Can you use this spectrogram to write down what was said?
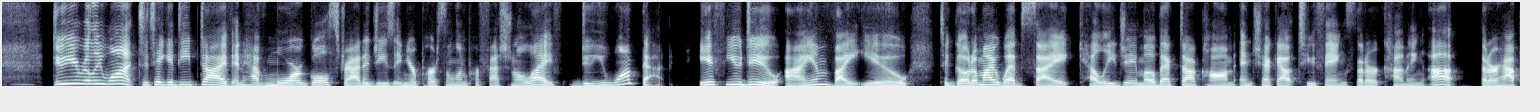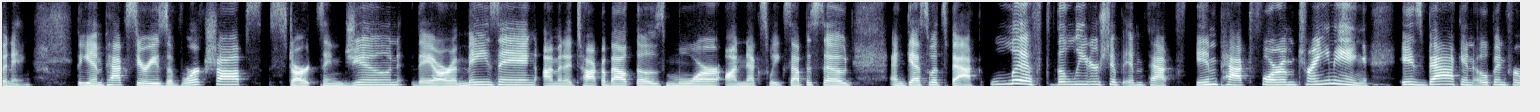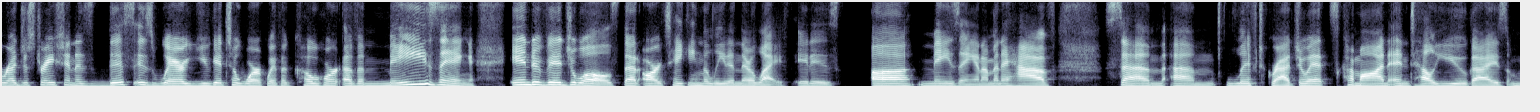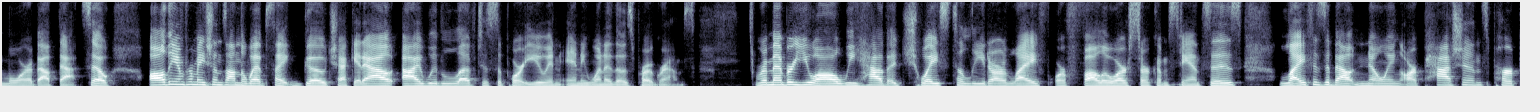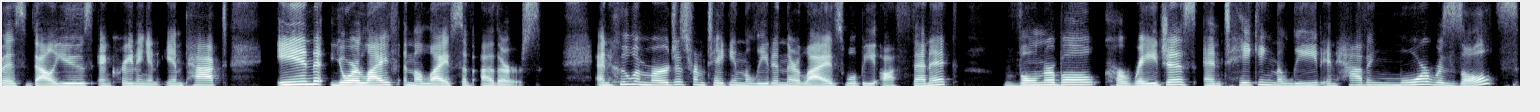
Do you really want to take a deep dive and have more goal strategies in your personal and professional life? Do you want that? If you do, I invite you to go to my website, kellyjmobeck.com, and check out two things that are coming up that are happening. The Impact series of workshops starts in June. They are amazing. I'm going to talk about those more on next week's episode. And guess what's back? Lift the Leadership Impact Impact Forum training is back and open for registration as this is where you get to work with a cohort of amazing individuals that are taking the lead in their life. It is amazing and I'm going to have some um, Lift graduates come on and tell you guys more about that. So, all the information's on the website. Go check it out. I would love to support you in any one of those programs. Remember, you all, we have a choice to lead our life or follow our circumstances. Life is about knowing our passions, purpose, values, and creating an impact in your life and the lives of others. And who emerges from taking the lead in their lives will be authentic, vulnerable, courageous, and taking the lead in having more results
